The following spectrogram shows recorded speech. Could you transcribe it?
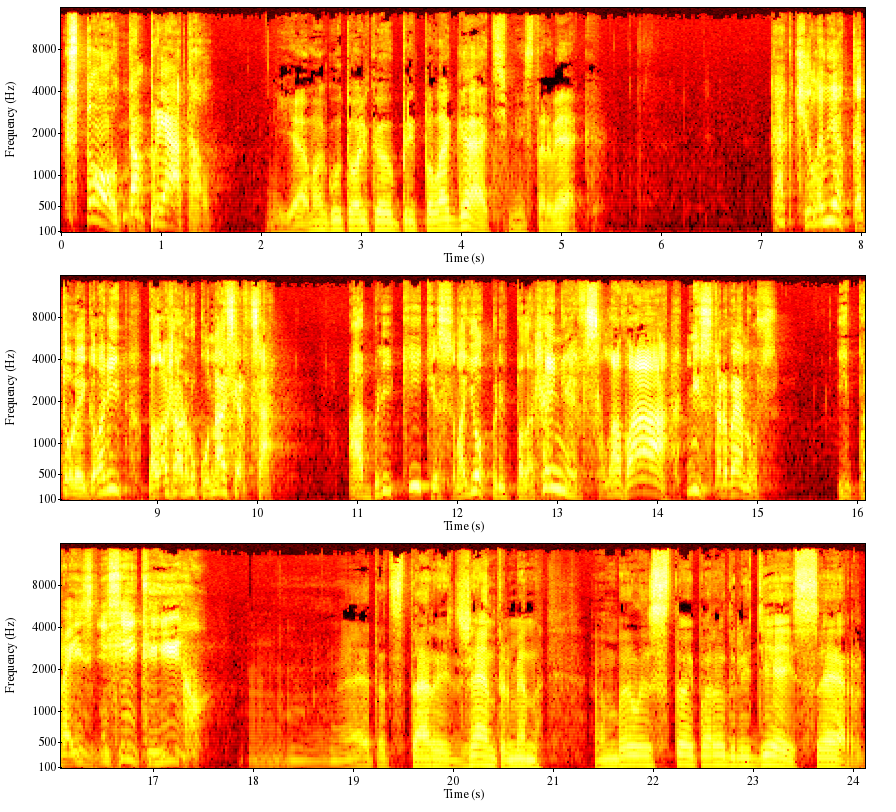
что он там прятал? Я могу только предполагать, мистер Век. Как человек, который говорит, положа руку на сердце, облеките свое предположение в слова, мистер Венус, и произнесите их. Этот старый джентльмен был из той породы людей, сэр,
